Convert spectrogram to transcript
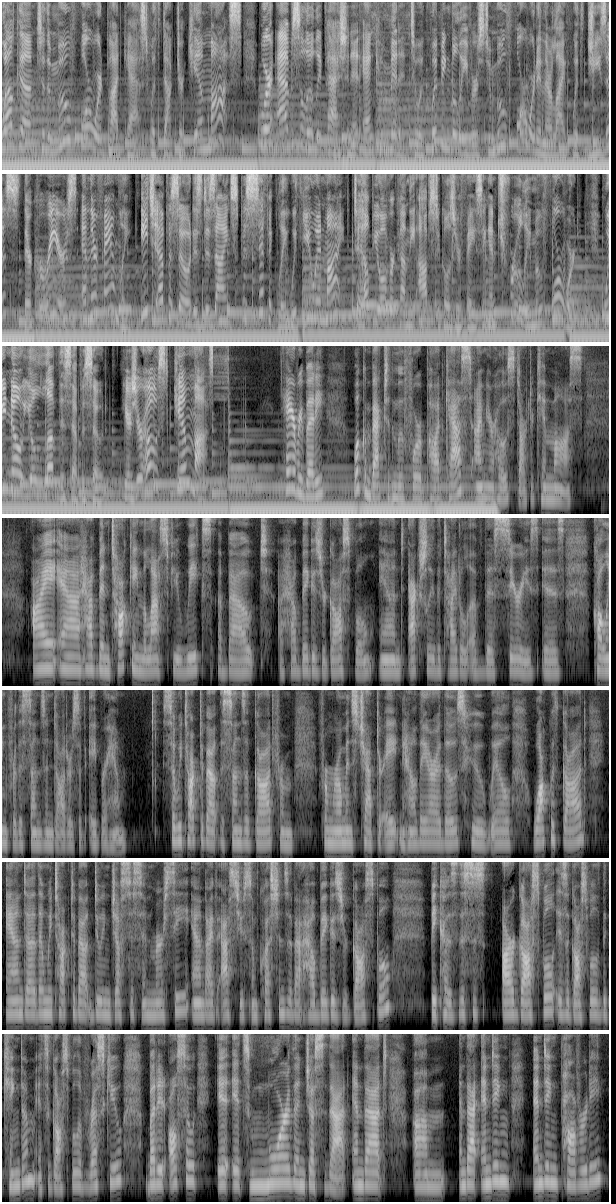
Welcome to the Move Forward podcast with Dr. Kim Maas. We're absolutely passionate and committed to equipping believers to move forward in their life with Jesus, their careers, and their family. Each episode is designed specifically with you in mind to help you overcome the obstacles you're facing and truly move forward. We know you'll love this episode. Here's your host, Kim Maas. Hey, everybody. Welcome back to the Move Forward podcast. I'm your host, Dr. Kim Maas. I uh, have been talking the last few weeks about uh, how big is your gospel, and actually, the title of this series is Calling for the Sons and Daughters of Abraham. So, we talked about the sons of God from, from Romans chapter 8 and how they are those who will walk with God. And uh, then we talked about doing justice and mercy. And I've asked you some questions about how big is your gospel, because this is our gospel is a gospel of the kingdom. It's a gospel of rescue but it also it, it's more than just that. And that um, and that ending ending poverty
